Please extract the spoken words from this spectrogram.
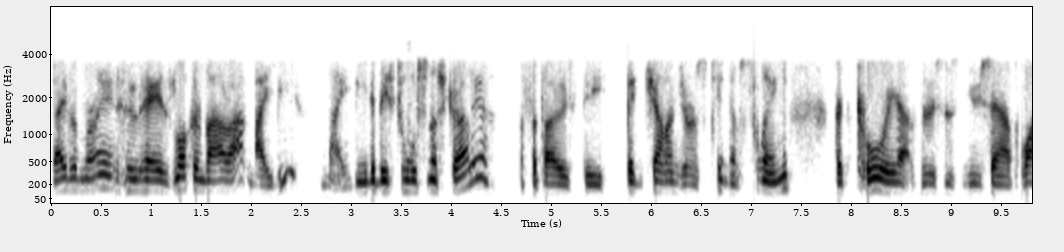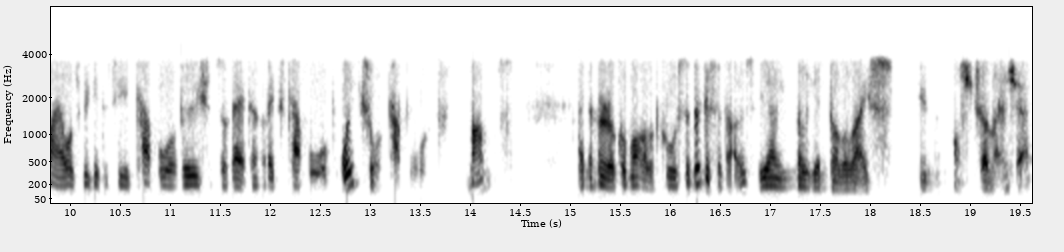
David Moran, who has Lochinvar up, maybe, maybe the best horse in Australia. I suppose the big challenger is King of Swing, Victoria versus New South Wales. We get to see a couple of versions of that in the next couple of weeks or a couple of months. And the Miracle Mile, of course, the biggest of those, the only million dollar race in Australasia.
